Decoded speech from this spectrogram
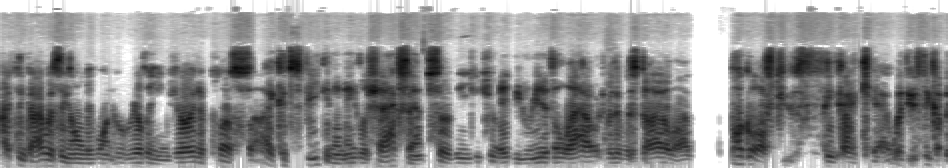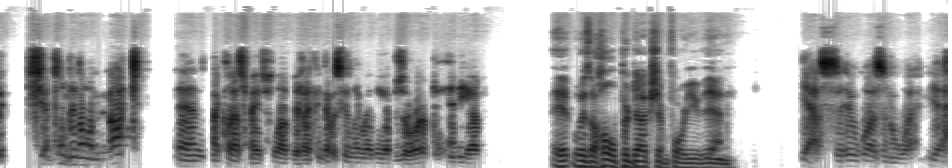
I think I was the only one who really enjoyed it. Plus, I could speak in an English accent, so the teacher made me read it aloud where there was dialogue. Bug off, do you think I care whether you think I'm a gentleman or not? And my classmates loved it. I think that was the only way they absorbed any of it. It was a whole production for you then. Yes, it was in a way. Yeah.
